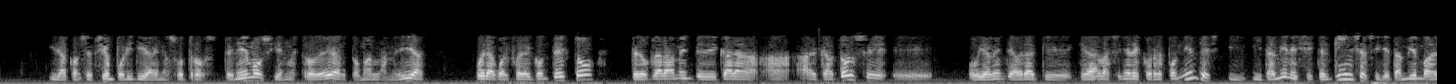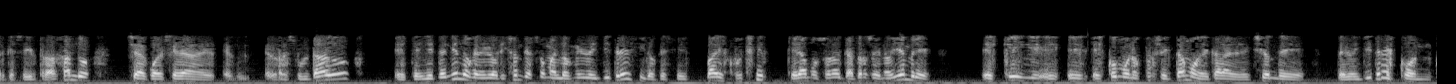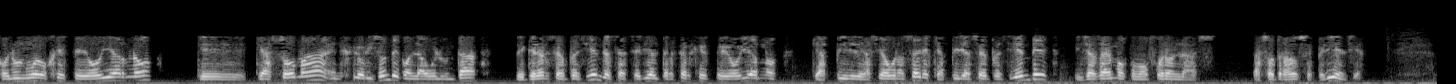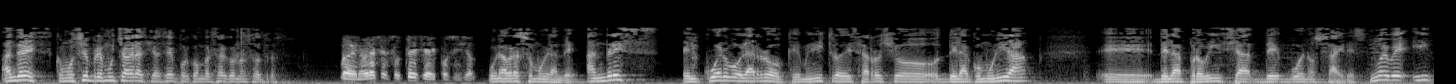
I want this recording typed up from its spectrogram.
y la concepción política que nosotros tenemos y es nuestro deber tomar las medidas fuera cual fuera el contexto, pero claramente de cara al 14 eh, obviamente habrá que, dar las señales correspondientes y, también existe el 15, así que también va a haber que seguir trabajando, sea cual sea el, resultado, este, y entendiendo que en el horizonte asoma el 2023 y lo que se va a discutir, queramos o no, el 14 de noviembre, es que es, es cómo nos proyectamos de cara a la elección de, del 23 con, con un nuevo jefe de gobierno que, que asoma en el horizonte con la voluntad de querer ser presidente, o sea, sería el tercer jefe de gobierno que aspire de la Ciudad de Buenos Aires, que aspire a ser presidente, y ya sabemos cómo fueron las, las otras dos experiencias. Andrés, como siempre, muchas gracias eh, por conversar con nosotros. Bueno, gracias a ustedes y a disposición. Un abrazo muy grande. Andrés El Cuervo Larroque, ministro de Desarrollo de la Comunidad eh, de la provincia de Buenos Aires. 9 y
